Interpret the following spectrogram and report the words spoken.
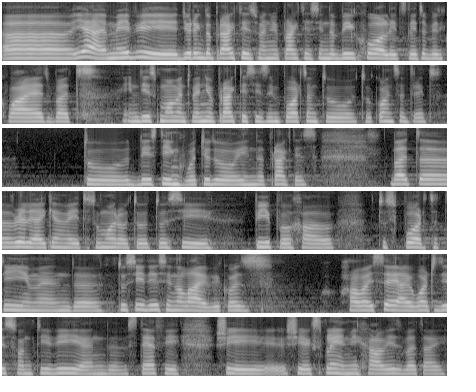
Uh, yeah, maybe during the practice when we practice in the big hall, it's a little bit quiet, but in this moment when you practice, it's important to to concentrate, to distinct what you do in the practice. But uh, really, I can wait tomorrow to to see people how to support the team and uh, to see this in a live because how I say I watch this on TV and uh, Steffi she she explained me how it is but I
